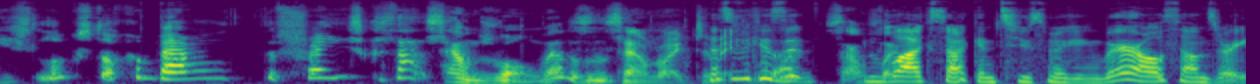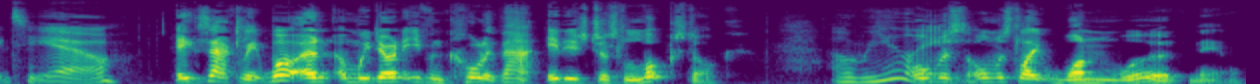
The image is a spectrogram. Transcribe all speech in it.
is lock, stock, and barrel the phrase? Because that sounds wrong. That doesn't sound right to That's me. because That it's sounds like lock, stock, and two smoking barrels sounds right to you. Exactly. Well, and, and we don't even call it that. It is just lock, stock. Oh, really? Almost, almost like one word now.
